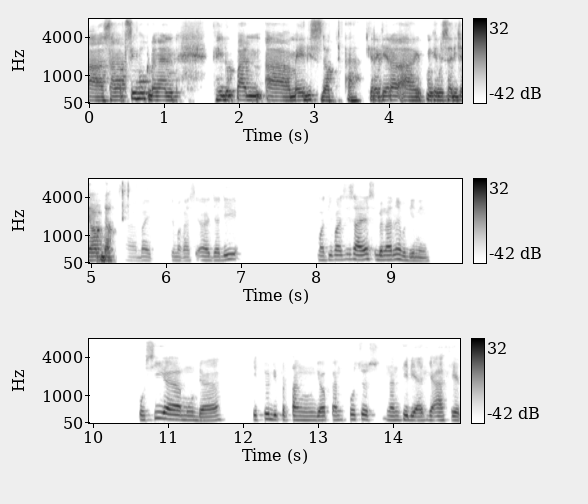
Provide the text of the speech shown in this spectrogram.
uh, sangat sibuk dengan kehidupan uh, medis dok. Uh, kira-kira uh, mungkin bisa dijawab dok. Uh, baik, terima kasih. Uh, jadi motivasi saya sebenarnya begini. Usia muda itu dipertanggungjawabkan khusus nanti di akhir akhir.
